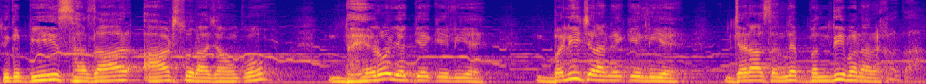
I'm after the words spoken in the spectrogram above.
क्योंकि बीस हज़ार आठ सौ राजाओं को भैरव यज्ञ के लिए, बलि चलाने के लिए जरासन ने बंदी बना रखा था।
